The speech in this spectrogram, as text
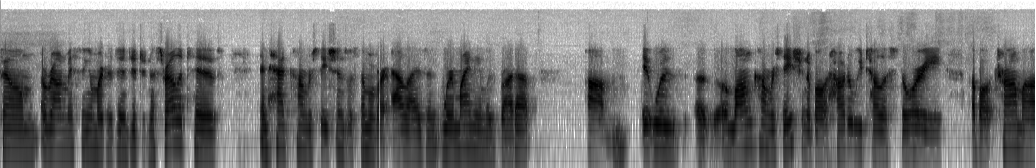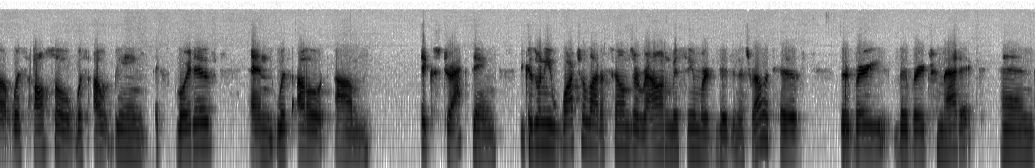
film around missing and murdered Indigenous relatives and had conversations with some of our allies, and where my name was brought up. Um, it was a, a long conversation about how do we tell a story about trauma with also without being exploitive and without um, extracting because when you watch a lot of films around missing and murdered indigenous relatives, they're very they're very traumatic and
